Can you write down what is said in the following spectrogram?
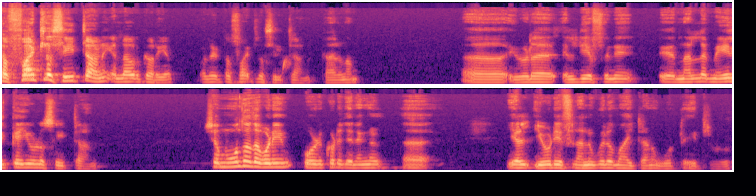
ടഫായിട്ടുള്ള സീറ്റാണ് എല്ലാവർക്കും അറിയാം. വളരെ ടഫായിട്ടുള്ള സീറ്റാണ് കാരണം ഇവിടെ എൽ ഡി എഫിന് നല്ല മേൽക്കൈയുള്ള സീറ്റാണ് പക്ഷെ മൂന്ന് തവണയും കോഴിക്കോട് ജനങ്ങൾ എൽ യു ഡി എഫിന് അനുകൂലമായിട്ടാണ് വോട്ട് ചെയ്തിട്ടുള്ളത്.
